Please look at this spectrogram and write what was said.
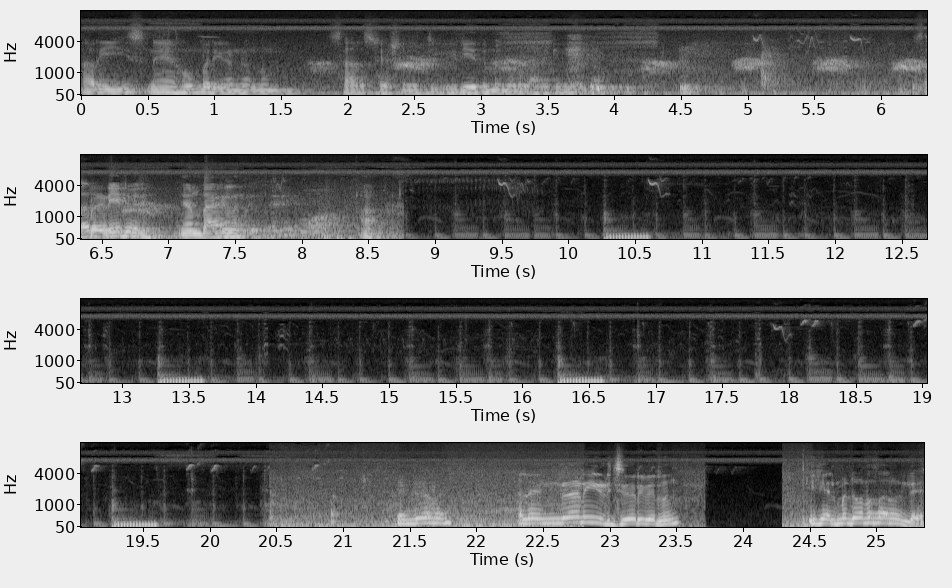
സാർ ഈ സ്നേഹവും പരിഗണനയൊന്നും സാർ സ്റ്റേഷനിൽ ജി ഡി എന്നോട് കാണിക്കുന്നില്ല. സാർ റെഡിയായിട്ട് വരും. ഞാൻ ബാക്കിൽ നിൽക്കും. ആ. എങ്ങനെയാണ്? അല്ല എങ്ങനെയാണ് ഈ ഇടിച്ചു കയറി വരുന്നത്? ഈ ഹെൽമെറ്റ് പറഞ്ഞ സാധനമില്ലേ?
